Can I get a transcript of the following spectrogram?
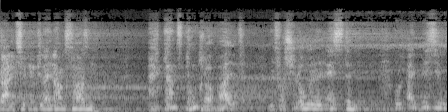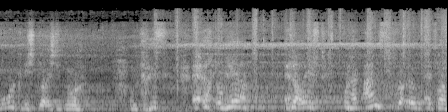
gar nichts für den kleinen Angsthasen. Ein ganz dunkler Wald mit verschlungenen Ästen und ein bisschen Mondlicht leuchtet nur. Und Chris, er irrt umher. Er läuft und hat Angst vor irgendetwas.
